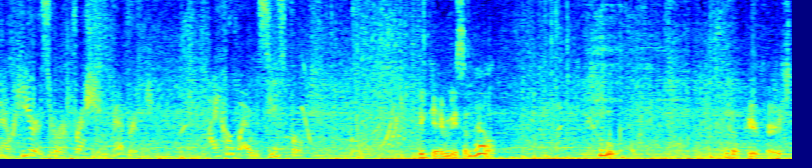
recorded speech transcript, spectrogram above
Now here is a refreshing beverage. I hope I was useful. He gave me some help. Cool. Get up here first.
